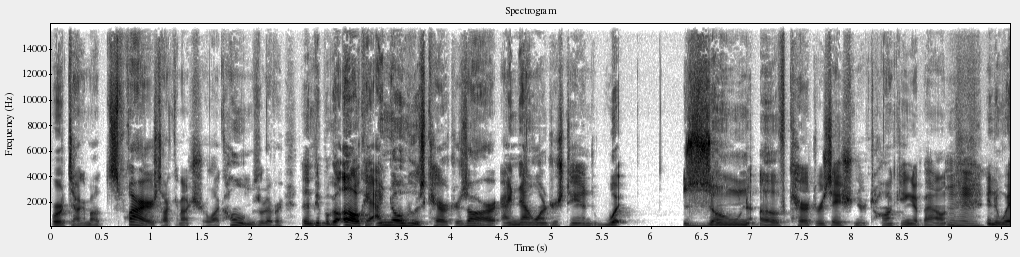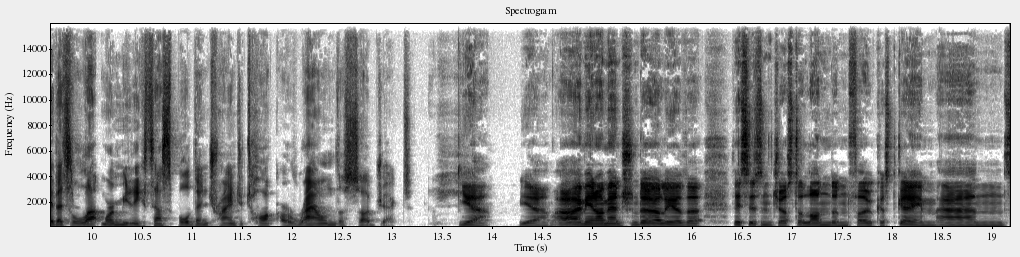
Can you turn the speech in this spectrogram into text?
we're talking about Squires, talking about Sherlock Holmes, whatever. Then people go, oh, okay, I know who those characters are. I now understand what zone of characterization you're talking about Mhm. in a way that's a lot more immediately accessible than trying to talk around the subject. Yeah, yeah. I mean, I mentioned earlier that this isn't just a London focused game, and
